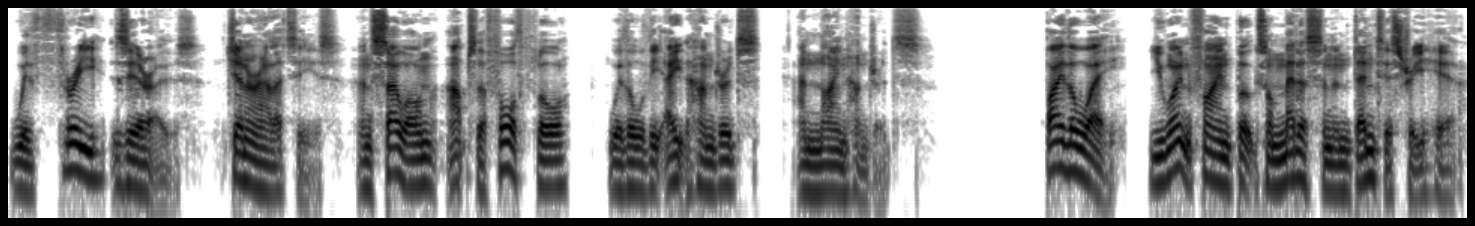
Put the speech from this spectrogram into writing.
with three zeros, generalities, and so on up to the fourth floor with all the 800s and 900s. By the way, you won't find books on medicine and dentistry here.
